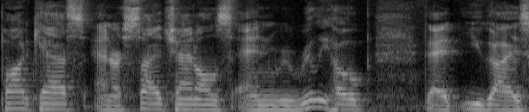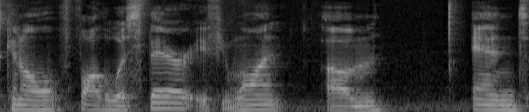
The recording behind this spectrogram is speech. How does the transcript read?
podcasts, and our side channels. And we really hope that you guys can all follow us there if you want. Um, and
